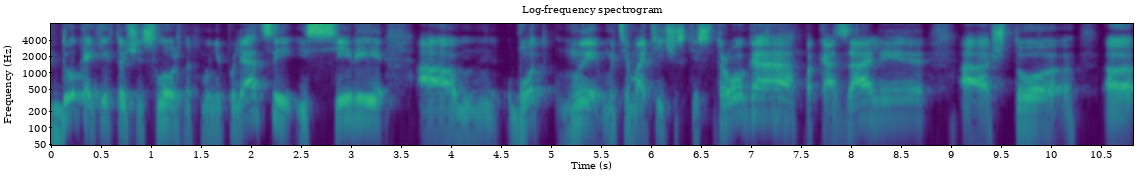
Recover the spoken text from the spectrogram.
до каких-то очень сложных манипуляций из серии э, вот мы математически строго показали, э, что э,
